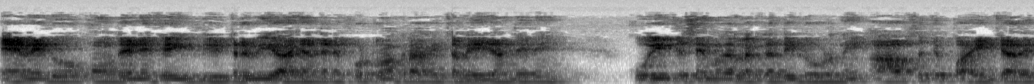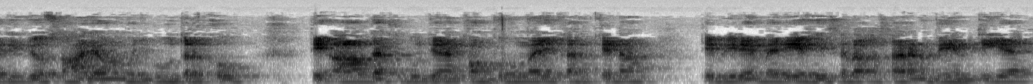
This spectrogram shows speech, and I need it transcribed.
ਐਵੇਂ ਲੋਕ ਆਉਂਦੇ ਨੇ, ਕਈ ਲੀਡਰ ਵੀ ਆ ਜਾਂਦੇ ਨੇ, ਫੋਟੋਆਂ ਕਰਾ ਕੇ ਚਲੇ ਜਾਂਦੇ ਨੇ। ਕੋਈ ਕਿਸੇ ਮਗਰ ਲੱਗਣ ਦੀ ਲੋੜ ਨਹੀਂ। ਆਪਸ ਵਿੱਚ ਭਾਈਚਾਰੇ ਦੀ ਜੋ ਸਾਂਝ ਹੈ ਉਹਨੂੰ ਮਜ਼ਬੂਤ ਰੱਖੋ ਤੇ ਆਪ ਦਾ ਇੱਕ ਦੂਜੇ ਨਾਲ ਕੰਪਰੋਮਾਈਜ਼ ਕਰਕੇ ਨਾ, ਤੇ ਵੀਰੇ, ਮੇਰੀ ਇਹੀ ਸਲਾਹ, ਸਾਰਿਆਂ ਨੂੰ ਬੇਨਤੀ ਹੈ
